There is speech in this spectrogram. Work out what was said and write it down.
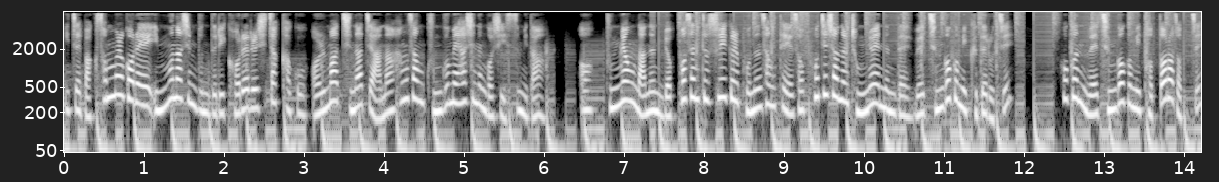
이제 막 선물 거래에 입문하신 분들이 거래를 시작하고 얼마 지나지 않아 항상 궁금해 하시는 것이 있습니다. 어, 분명 나는 몇 퍼센트 수익을 보는 상태에서 포지션을 종료했는데 왜 증거금이 그대로지? 혹은 왜 증거금이 더 떨어졌지?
